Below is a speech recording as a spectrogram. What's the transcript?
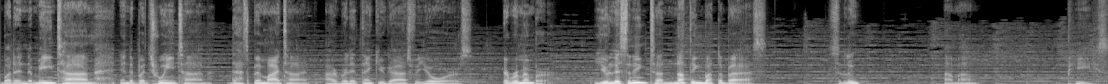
But in the meantime, in the between time, that's been my time. I really thank you guys for yours. And remember, you're listening to nothing but the bass. Salute. I'm out. Peace.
